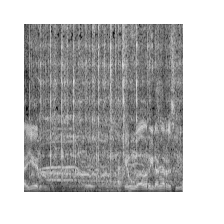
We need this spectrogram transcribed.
Ayer. Eh, ¿A qué jugador irán a recibir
